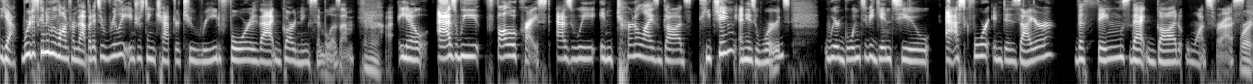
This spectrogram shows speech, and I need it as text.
yeah, we're just going to move on from that, but it's a really interesting chapter to read for that gardening symbolism. Mhm. Uh, you know, as we follow Christ, as we internalize God's teaching and his words, we're going to begin to ask for and desire the things that God wants for us. Right.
